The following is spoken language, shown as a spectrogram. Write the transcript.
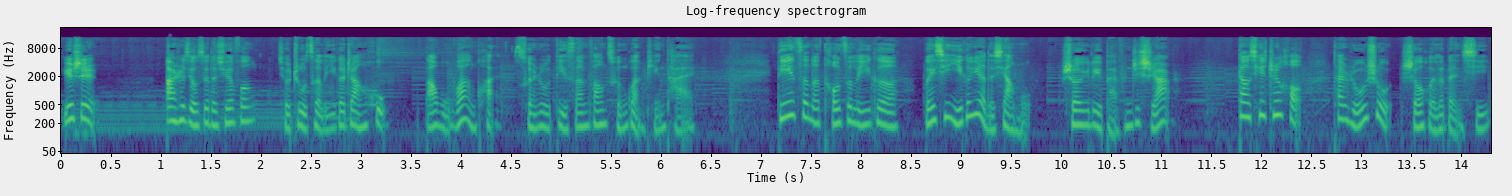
于是，二十九岁的薛峰就注册了一个账户，把五万块存入第三方存管平台。第一次呢，投资了一个为期一个月的项目，收益率百分之十二。到期之后，他如数收回了本息。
